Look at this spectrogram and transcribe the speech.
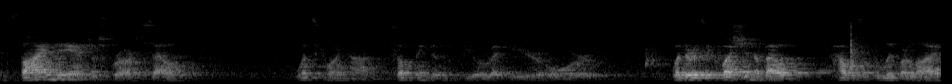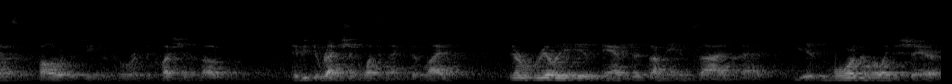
and find the answers for ourselves. What's going on? Something doesn't feel right here, or whether it's a question about how we're supposed to live our lives as followers of Jesus, or it's a question about maybe direction, what's next in life. There really is answers on the inside that He is more than willing to share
